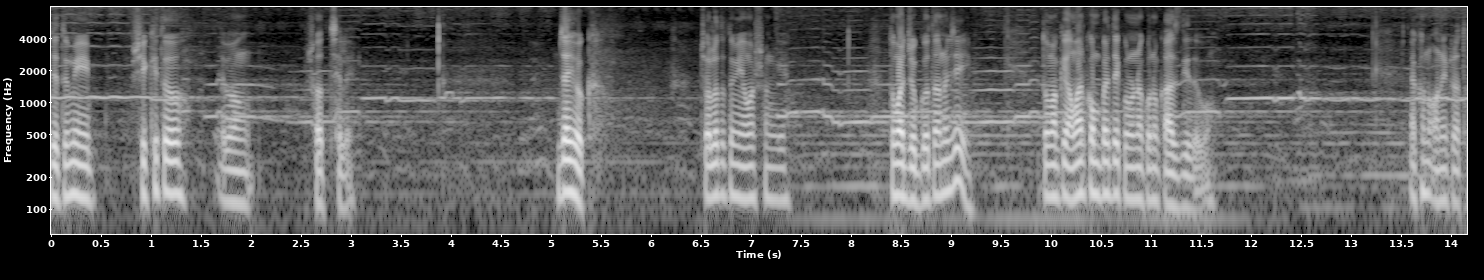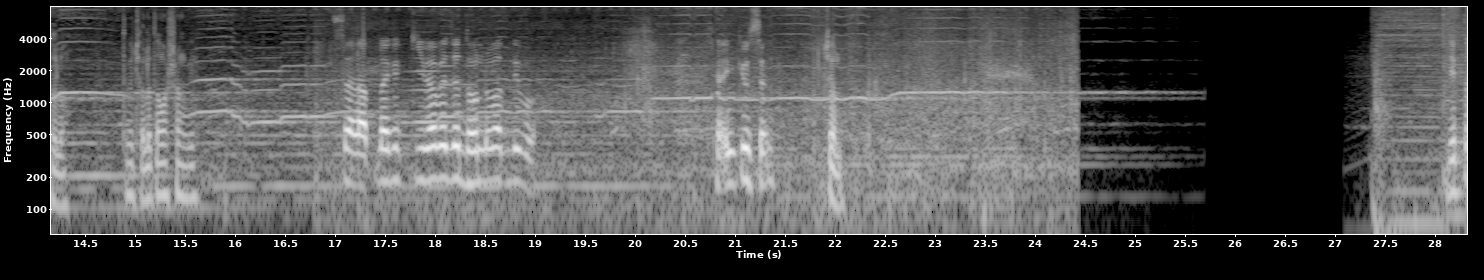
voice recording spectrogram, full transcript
যে তুমি শিক্ষিত এবং সৎ ছেলে। যাই হোক চলো তো তুমি আমার সঙ্গে। তোমার যোগ্যতা অনুযায়ী তোমাকে আমার কোম্পানিতে কোনো না কোনো কাজ দিয়ে দেবো। এখন অনেক রাত হলো। তুমি চলো তোমার সঙ্গে। স্যার আপনাকে কীভাবে যে ধন্যবাদ দিব? থ্যাংক ইউ স্যার চলো। দীপ্ত,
